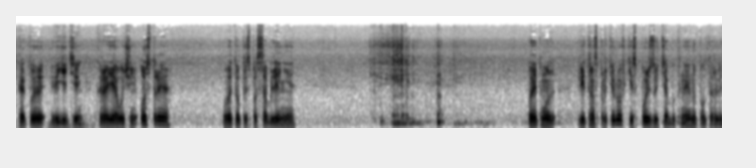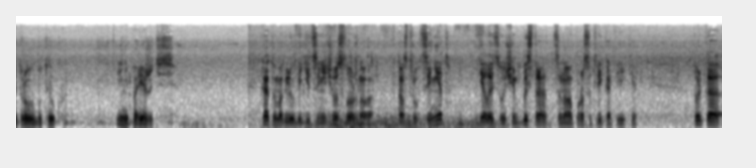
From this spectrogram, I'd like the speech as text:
Как вы видите, края очень острые у этого приспособления. Поэтому при транспортировке используйте обыкновенную полтора-литровую бутылку и не порежетесь. Как вы могли убедиться, ничего сложного в конструкции нет. Делается очень быстро, цена вопроса 3 копейки. Только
